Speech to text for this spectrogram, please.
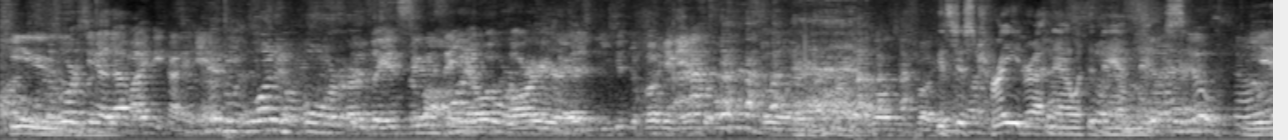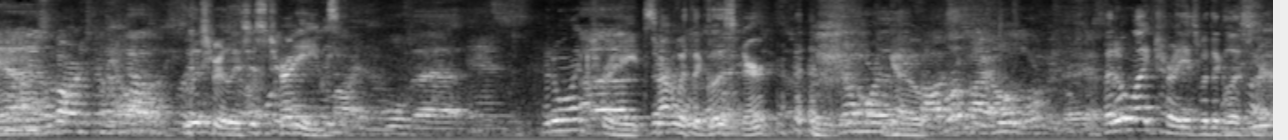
Huge. Of course, you that might be kind of handy. One and four. It's like as soon as they know what car you're in, you get the fucking Amber. It's just trade right now with the damn nukes. Yeah. Literally, it's just trades. I don't like trades. Not with the glistener. Go. I don't like trades with the glistener.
